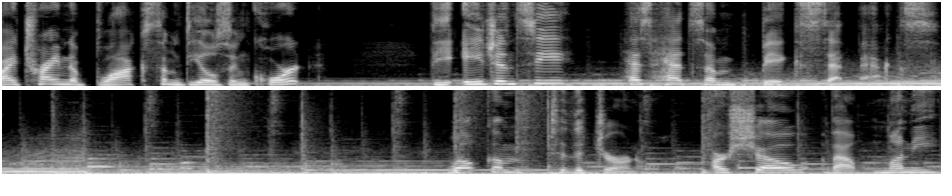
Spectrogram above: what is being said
by trying to block some deals in court, the agency has had some big setbacks. Welcome to The Journal, our show about money,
